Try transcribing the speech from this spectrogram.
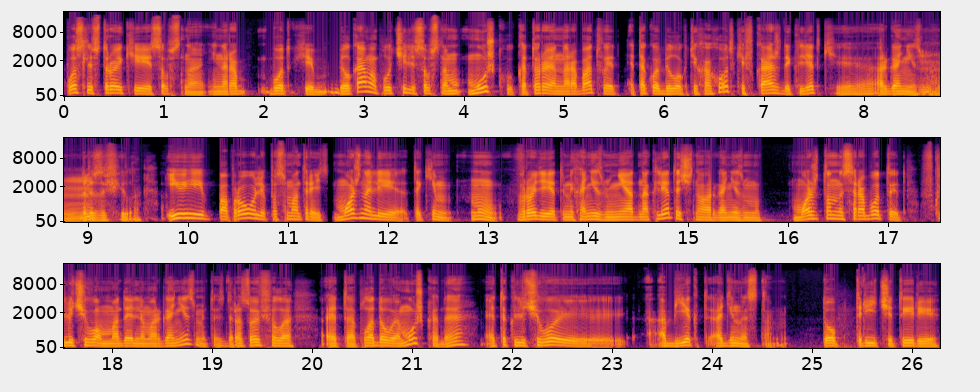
после встройки, собственно, и наработки белка мы получили, собственно, мушку, которая нарабатывает такой белок тихоходки в каждой клетке организма Мгм. дрозофила. И попробовали посмотреть, можно ли таким, ну, вроде это механизм не одноклеточного организма, может, он и сработает в ключевом модельном организме, то есть дрозофила — это плодовая мушка, да, это ключевой объект, один из там топ-3-4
